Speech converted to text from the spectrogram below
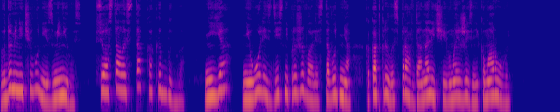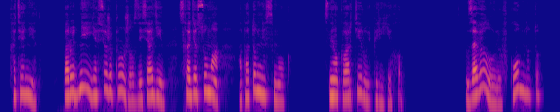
В доме ничего не изменилось. Все осталось так, как и было. Ни я, ни Оля здесь не проживали с того дня, как открылась правда о наличии в моей жизни Комаровой. Хотя нет, пару дней я все же прожил здесь один, сходя с ума, а потом не смог. Снял квартиру и переехал. Завел Олю в комнату.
